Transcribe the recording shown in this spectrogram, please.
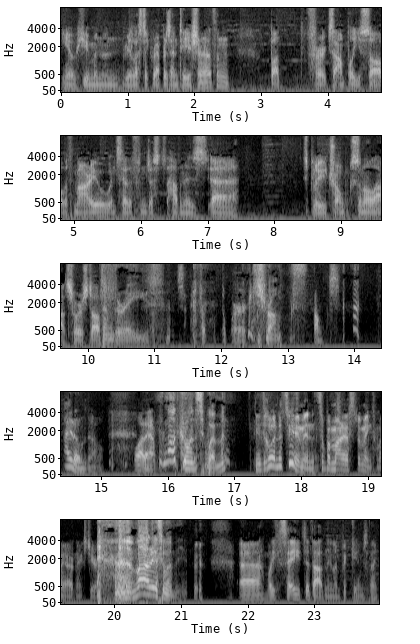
you know, human and realistic representation or anything. But for example, you saw with Mario instead of him just having his uh, his blue trunks and all that sort of stuff. Dungarees, I forgot the word. trunks. trunks. I don't know. Whatever. He's not going swimming. He's going to swimming. Super Mario Swimming coming out next year. Mario swimming. Uh, well, you can say he did that in the Olympic Games, I think.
